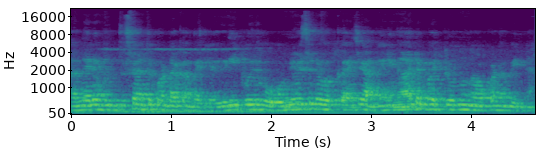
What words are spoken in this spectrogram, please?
അന്നേരം ബുദ്ധിസ്ഥാനത്തൊക്കെ ഉണ്ടാക്കാൻ പറ്റില്ല. ഇവിടെ ഇപ്പോൾ ഒരു ഹോം നേഴ്സിനെ വെക്കാൻ വെച്ചാൽ അങ്ങനെ എങ്ങാണ്ടും പറ്റുമെന്ന് നോക്കണം പിന്നെ.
